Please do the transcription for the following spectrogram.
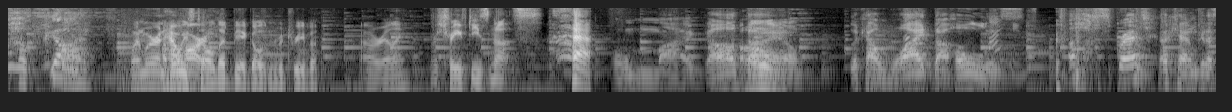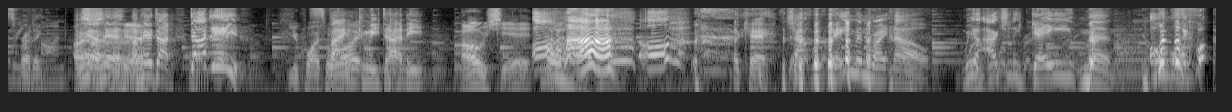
Oh god. When we're in I've how always hard? told I'd be a golden retriever. Oh really? Retrieve these nuts. Oh my god Oh. damn. Look how mm. wide that hole is. Oh, spread. Okay, I'm good at spreading. I'm here, I'm here. yeah. I'm here, Dad. Daddy! You quite Spank me, Daddy. oh shit. Oh, oh. Okay, chat, we're gaming right now. We are actually gay men. Oh what my the fuck?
